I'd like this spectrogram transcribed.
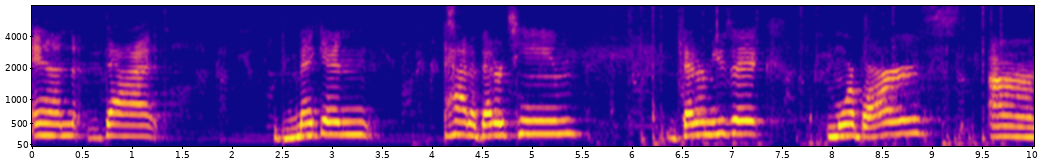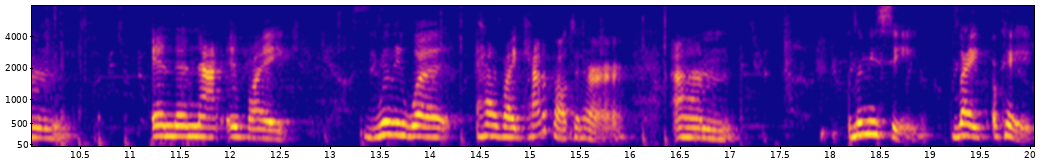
And that Megan had a better team, better music, more bars. Um, and then that is like really what has like catapulted her. Um, let me see. Like, okay,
